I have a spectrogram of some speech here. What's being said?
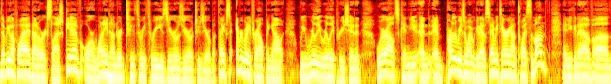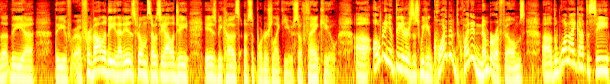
WFYI.org slash give or 1 800 233 0020. But thanks to everybody for helping out. We really, really appreciate it. Where else can you? And, and part of the reason why we can have Sammy Terry on twice a month and you can have uh, the, the, uh, the frivolity that is film sociology is because of supporters like you. So thank you. Uh, opening in theaters this weekend, quite a, quite a number of films. Uh, the one I got to see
